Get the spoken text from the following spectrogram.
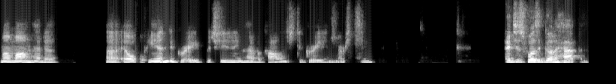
My mom had a, a LPN degree, but she didn't even have a college degree in nursing. It just wasn't going to happen.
